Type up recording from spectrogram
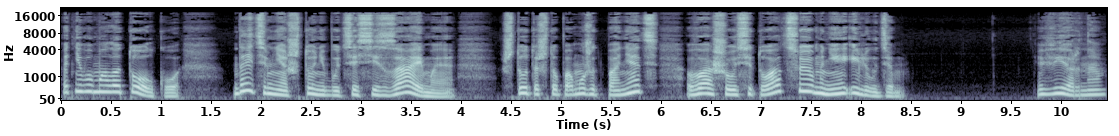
от него мало толку. Дайте мне что-нибудь осязаемое, что-то, что поможет понять вашу ситуацию мне и людям». «Верно.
